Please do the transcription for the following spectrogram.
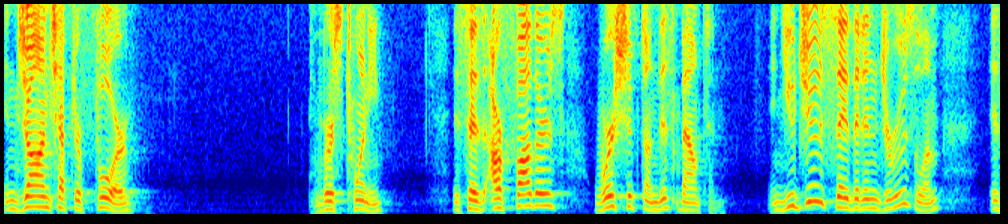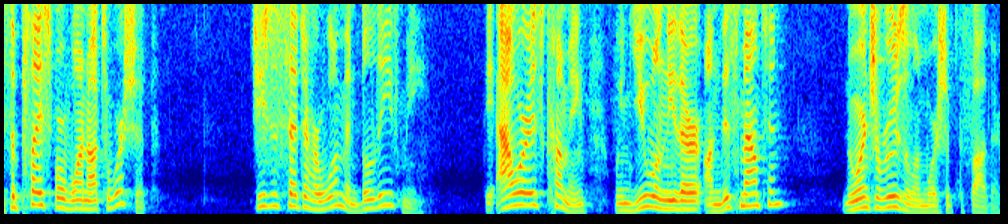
In John chapter 4, verse 20, it says, Our fathers worshiped on this mountain, and you Jews say that in Jerusalem is the place where one ought to worship. Jesus said to her, Woman, believe me, the hour is coming when you will neither on this mountain nor in Jerusalem worship the Father.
